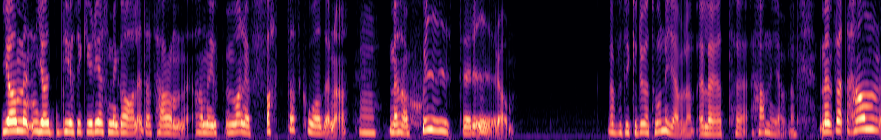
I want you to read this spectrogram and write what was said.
Ja, men jag, jag tycker det som är galet att han, han har ju uppenbarligen fattat koderna. Mm. Men han skiter i dem. Varför tycker du att hon är djävulen? Eller att eh, han är djävulen? Men för att han...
